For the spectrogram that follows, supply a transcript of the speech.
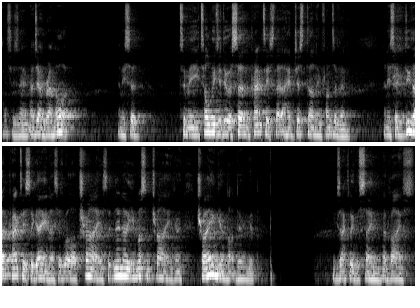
what's his name, Ajahn Brahmot, and he said to me, he told me to do a certain practice that I had just done in front of him. And he said, do that practice again. I said, well, I'll try. He said, no, no, you mustn't try. You're going, trying, you're not doing it. Exactly the same advice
